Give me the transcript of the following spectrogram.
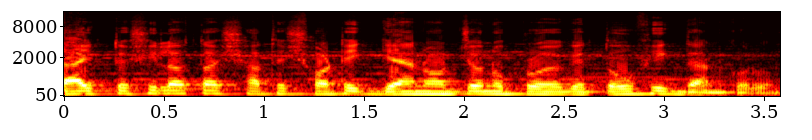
দায়িত্বশীলতার সাথে সঠিক জ্ঞান অর্জন ও প্রয়োগে তৌফিক দান করুন।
